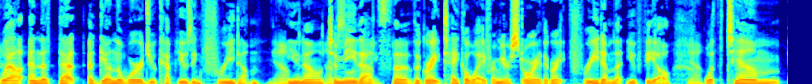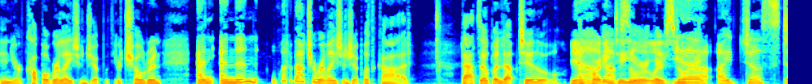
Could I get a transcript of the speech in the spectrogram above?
Well, and the, that again, the word you kept using, freedom. Yeah, you know, to me, that's the the great takeaway from your story, the great freedom that you feel Yeah. with Tim in your couple relationship with your children, and and then what about your relationship with God? That's opened up too, Yeah, according to your, your story. Yeah, I just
